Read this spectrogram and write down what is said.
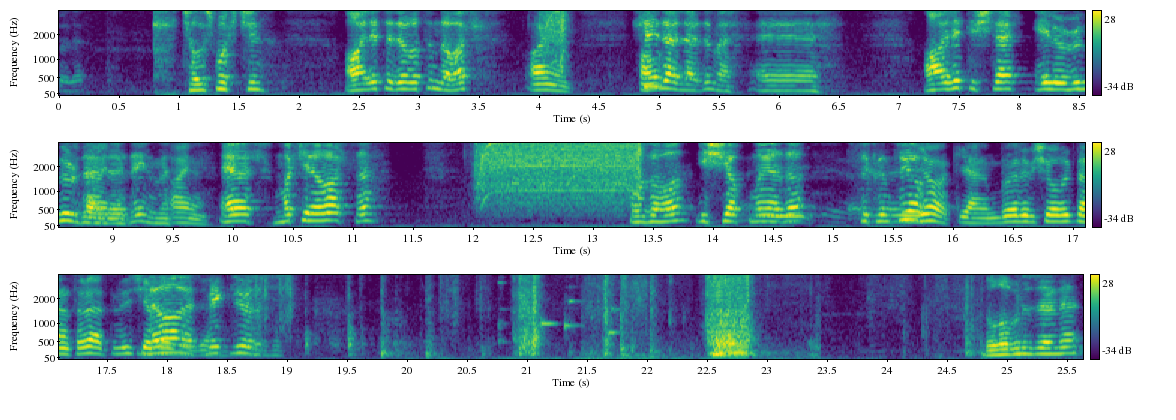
Şöyle. Çalışmak için alet edevatın da var. Aynen. Şey Ama- derler değil mi? Ee, alet işler el övünür derler Aynen. değil mi? Aynen. Eğer makine varsa o zaman iş yapmaya da sıkıntı yok. Yok yani böyle bir şey olduktan sonra her türlü iş yaparız Devam et bekliyoruz. Dolabın üzerine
